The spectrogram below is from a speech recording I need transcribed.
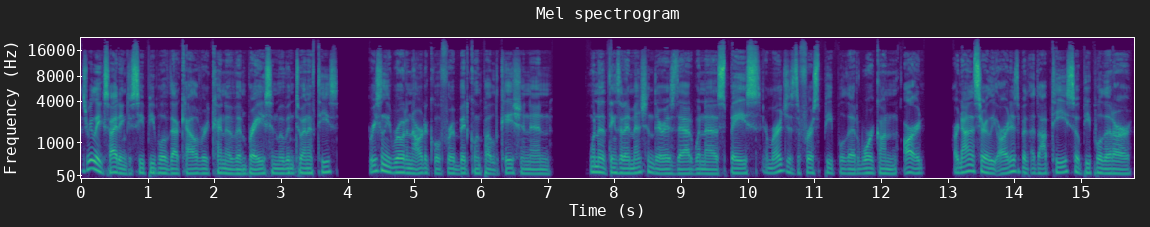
It's really exciting to see people of that caliber kind of embrace and move into NFTs. I recently wrote an article for a Bitcoin publication, and one of the things that I mentioned there is that when a space emerges, the first people that work on art are not necessarily artists, but adoptees. So people that are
